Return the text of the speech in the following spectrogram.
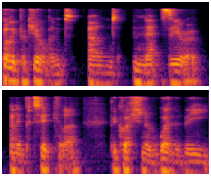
public procurement and net zero, and in particular, the question of whether the,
